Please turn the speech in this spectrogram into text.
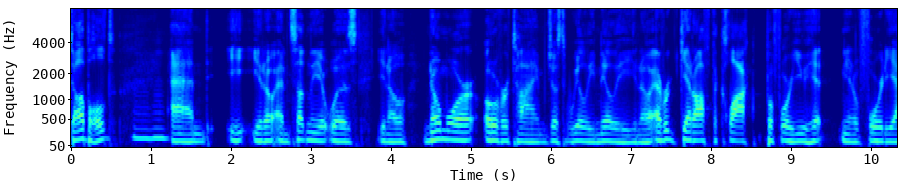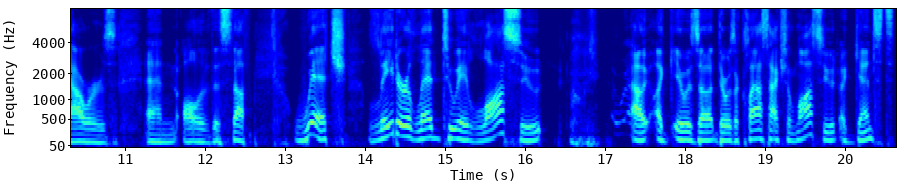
doubled and he, you know and suddenly it was you know no more overtime just willy-nilly you know ever get off the clock before you hit you know 40 hours and all of this stuff which later led to a lawsuit. Uh, it was a there was a class action lawsuit against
